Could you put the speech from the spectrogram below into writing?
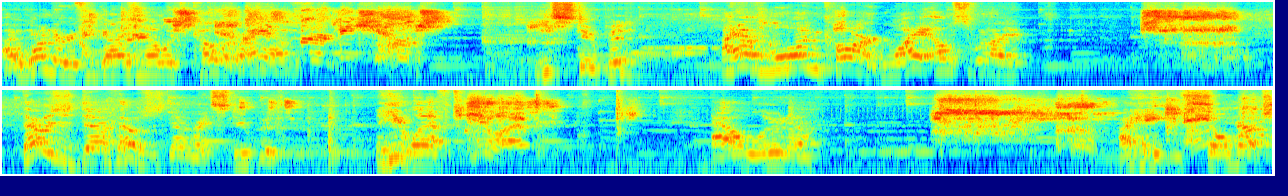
I wonder if you guys know which color I have. For a. He's stupid. I have one card. Why else would I? That was just done. That was just downright stupid. He left. He left. Al Luna. I hate you so much.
